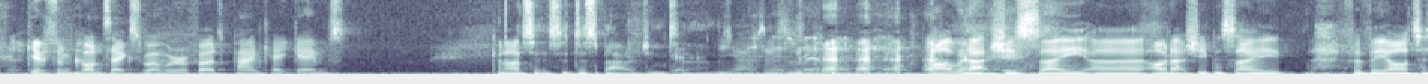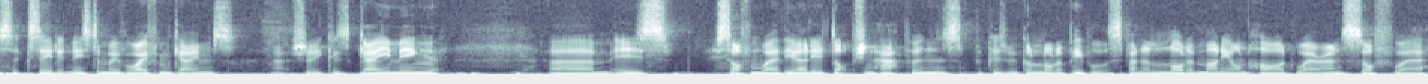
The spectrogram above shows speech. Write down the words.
give some context when we refer to pancake games. Can I It's, it's a disparaging term. isn't Yeah, it? it is. I would actually say, uh, I would actually even say, for VR to succeed, it needs to move away from games. Actually, because gaming um, is it's often where the early adoption happens because we've got a lot of people that spend a lot of money on hardware and software.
